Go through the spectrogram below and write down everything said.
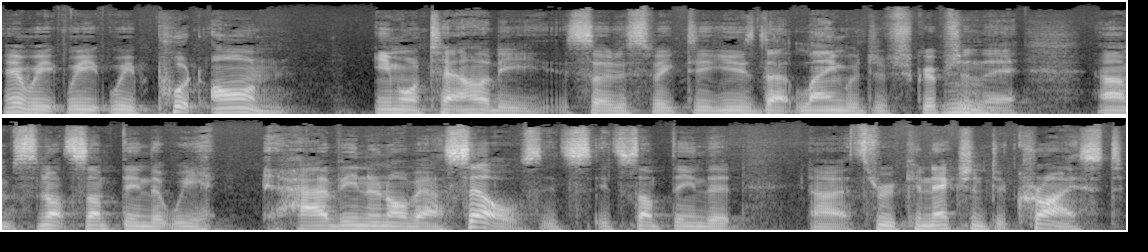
Yeah, we, we, we put on immortality, so to speak, to use that language of Scripture mm. there. Um, it's not something that we have in and of ourselves. It's, it's something that uh, through connection to Christ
